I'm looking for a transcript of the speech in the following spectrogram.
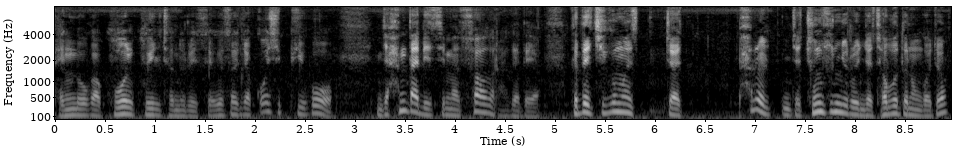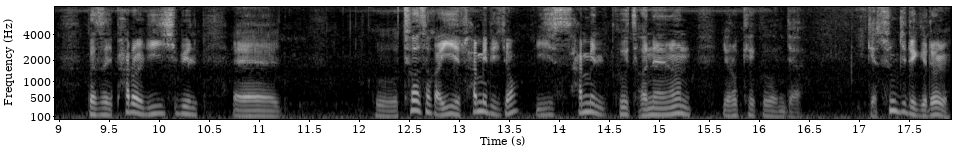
백로가 9월 9일 전후로 있어요. 그래서 이제 꽃이 피고 이제 한 달 있으면 수확을 하게 돼요. 근데 지금은 이제 8월 이제 중순으로 이제 접어드는 거죠. 그래서 8월 20일 에, 그 처서가 23일이죠. 23일 그 전에는 이렇게 그 이제 이렇게 순지르기를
